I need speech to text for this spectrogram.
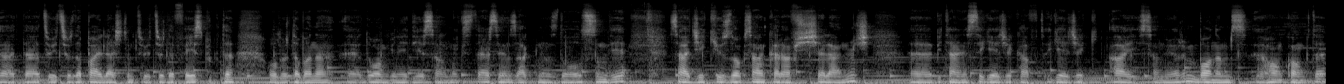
hatta Twitter'da paylaştım. Twitter'da, Facebook'ta olur da bana e, doğum günü hediyesi almak isterseniz aklınızda olsun diye. Sadece 290 karaf şişelenmiş. E, bir tanesi gelecek hafta, gelecek ay sanıyorum. Bonhams Hong Kong'da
